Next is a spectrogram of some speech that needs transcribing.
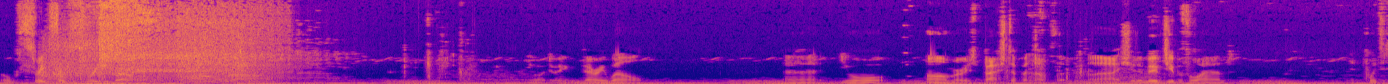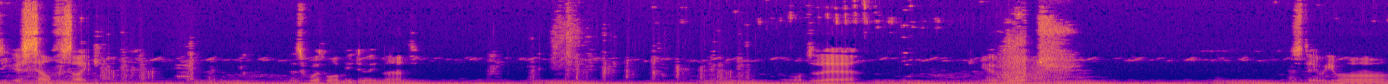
Oh, three for three, bro. You are doing very well. Uh, your armor is bashed up enough that I should have moved you beforehand. You pointed at yourself, Psych. It's worthwhile me doing that. Onto there. Me a watch. Stay where you are.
